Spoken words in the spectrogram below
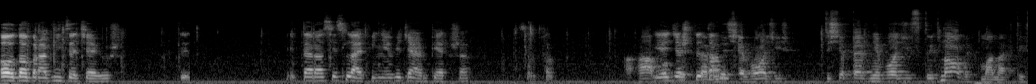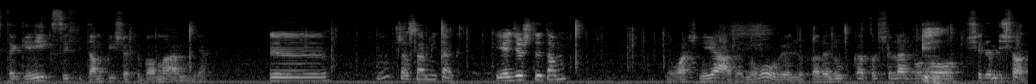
O, dobra, widzę cię już. Teraz jest live i nie wiedziałem pierwsze. Co to? Aha, bo Jedziesz ty pewnie tam? się wodzisz. Ty się pewnie wodzisz w tych nowych manach, tych TGX-ych i tam pisze chyba man, nie? Yy, no czasami tak. Jedziesz ty tam? No właśnie jadę, no mówię, że ta renówka to się ledwo do 70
